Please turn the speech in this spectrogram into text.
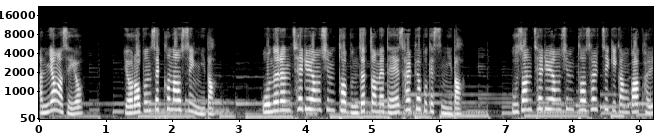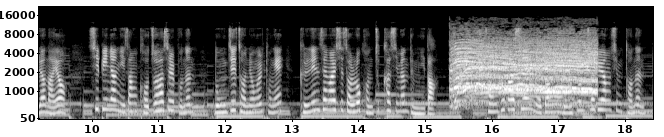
안녕하세요. 여러분 세컨하우스입니다. 오늘은 체류형 쉼터 문제점에 대해 살펴보겠습니다. 우선 체류형 쉼터 설치 기간과 관련하여 12년 이상 거주하실 분은 농지 전용을 통해 근린생활시설로 건축하시면 됩니다. 정부가 시행 예정인 농촌 체류형 쉼터는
